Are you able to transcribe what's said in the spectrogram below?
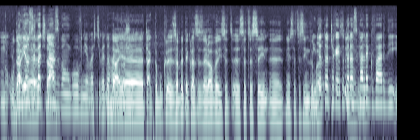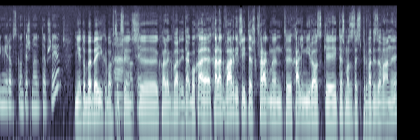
No, udaje- nawiązywać tak. nazwą głównie właściwie do hali Udaje, koszyki. tak, to był zabytek klasy zerowej, sece- secesyjny, nie secesyjny to I to, to czekaj, to teraz halę Gwardii i Mirowską też ma to przejąć? Nie, to BBI chyba chce A, przejąć okay. halę Gwardii, tak, bo ha- hala Gwardii, czyli też fragment hali mirowskiej też ma zostać sprywatyzowany.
